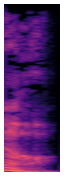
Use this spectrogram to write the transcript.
now.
